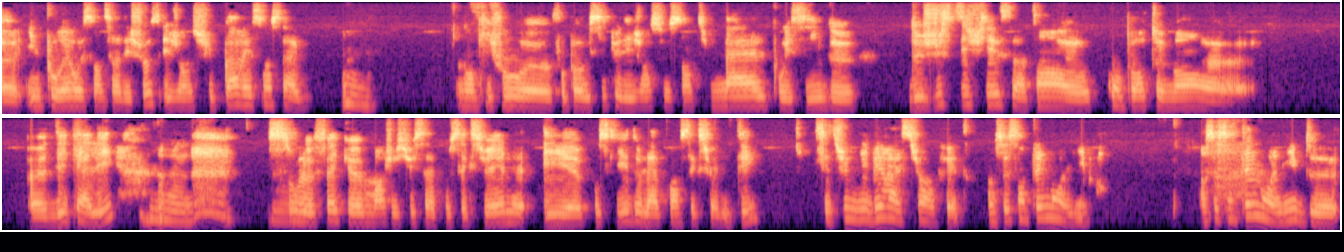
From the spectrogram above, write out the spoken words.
Euh, il pourrait ressentir des choses et j'en suis pas responsable. Mmh. Donc, il faut, euh, faut pas aussi que les gens se sentent mal pour essayer de, de justifier certains euh, comportements décalés sous le fait que moi je suis sapiosexuelle. Et pour ce qui est de la pansexualité, c'est une libération en fait. On se sent tellement libre. On se sent tellement libre de,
